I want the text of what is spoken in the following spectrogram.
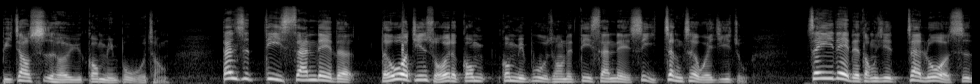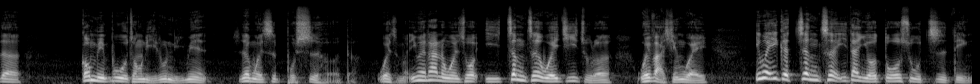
比较适合于公民不服从。但是，第三类的。德沃金所谓的公公民不服从的第三类是以政策为基础，这一类的东西在罗尔斯的公民不服从理论里面认为是不适合的。为什么？因为他认为说以政策为基础的违法行为，因为一个政策一旦由多数制定，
